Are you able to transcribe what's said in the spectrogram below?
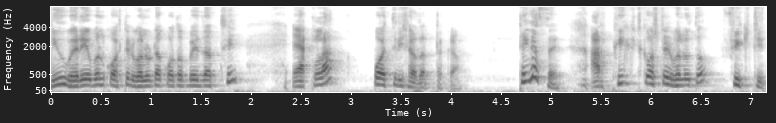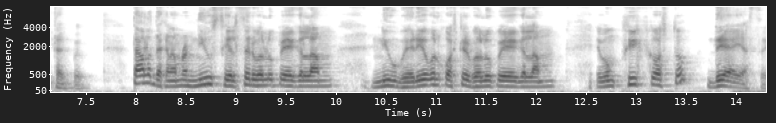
নিউ ভেরিয়েবল কস্টের ভ্যালুটা কত পেয়ে যাচ্ছি? এক লাখ পঁয়ত্রিশ হাজার টাকা। ঠিক আছে, আর ফিক্সড কস্টের ভ্যালু তো ফিক্সডই থাকবে। তাহলে দেখেন আমরা নিউ সেলসের ভ্যালু পেয়ে গেলাম নিউ ভেরিয়েবল কস্টের ভ্যালু পেয়ে গেলাম, এবং ফিক্সড কস্ট দেয়াই আছে।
